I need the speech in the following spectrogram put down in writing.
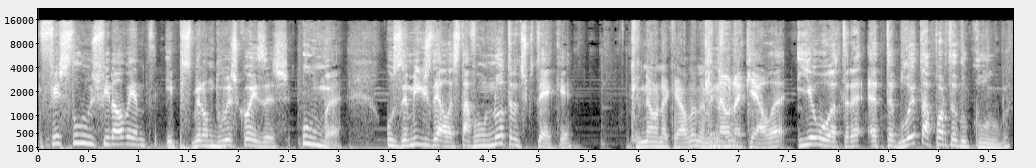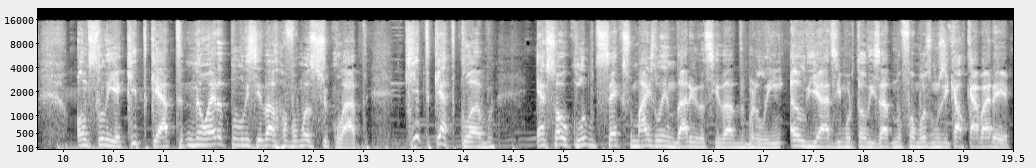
fez-se luz finalmente. E perceberam duas coisas. Uma, os amigos dela estavam noutra discoteca. Que não naquela, não é Que mesmo? não naquela. E a outra, a tableta à porta do clube Onde se lia Kit Kat Não era de publicidade ao famoso chocolate. Kit Kat Club é só o clube de sexo mais lendário da cidade de Berlim Aliás, imortalizado no famoso musical Cabaret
